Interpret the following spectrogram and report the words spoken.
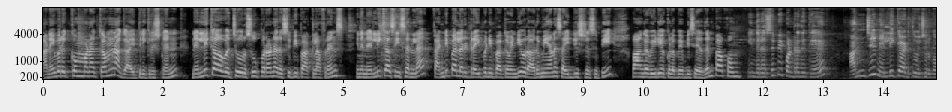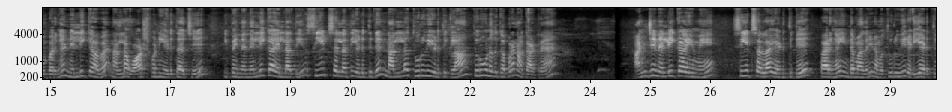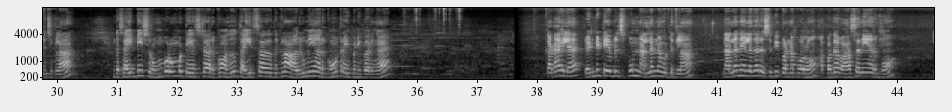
அனைவருக்கும் வணக்கம். நான் காயத்ரி கிருஷ்ணன். நெல்லிக்காவை வச்சு ஒரு சூப்பரான ரெசிபி பார்க்கலாம் ஃப்ரெண்ட்ஸ் இந்த நெல்லிக்காய் சீசனில் கண்டிப்பாக எல்லோரும் ட்ரை பண்ணி பார்க்க வேண்டிய ஒரு அருமையான சைட் டிஷ் ரெசிபி வாங்க வீடியோக்குள்ளே போய் எப்படி செய்கிறதுன்னு பார்ப்போம். இந்த ரெசிபி பண்ணுறதுக்கு அஞ்சு நெல்லிக்காய் எடுத்து வச்சுருக்கோம் பாருங்கள் நெல்லிக்காவை நல்லா வாஷ் பண்ணி எடுத்தாச்சு. இப்போ இந்த நெல்லிக்காய் எல்லாத்தையும் சீட்ஸ் எல்லாத்தையும் எடுத்துகிட்டு நல்லா துருவி எடுத்துக்கலாம். துருவுனதுக்கப்புறம் நான் காட்டுறேன். அஞ்சு நெல்லிக்காயுமே சீட்ஸ் எல்லாம் எடுத்துட்டு பாருங்கள் இந்த மாதிரி நம்ம துருவி ரெடியாக எடுத்து வச்சுக்கலாம். இந்த சைட் டிஷ் ரொம்ப ரொம்ப டேஸ்ட்டாக இருக்கும். அதுவும் தயிர் சாதத்துக்குலாம் அருமையாக இருக்கும். ட்ரை பண்ணி பாருங்கள் கடாயில் ரெண்டு டேபிள் ஸ்பூன் நல்லெண்ணெய் விட்டுக்கலாம். நல்லெண்ணெயில் தான் ரெசிபி பண்ண போகிறோம் அப்போ தான் வாசனையாக இருக்கும்.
